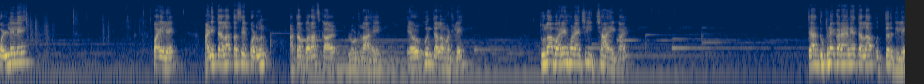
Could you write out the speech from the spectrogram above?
पडलेले पाहिले आणि त्याला तसे पडून आता बराच काळ लोटला आहे. हे ओळखून त्याला म्हटले तुला बरे होण्याची इच्छा आहे काय? त्या दुखणेकराने त्याला उत्तर दिले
